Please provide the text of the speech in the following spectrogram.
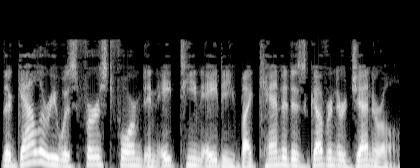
The gallery was first formed in 1880 by Canada's Governor-General,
